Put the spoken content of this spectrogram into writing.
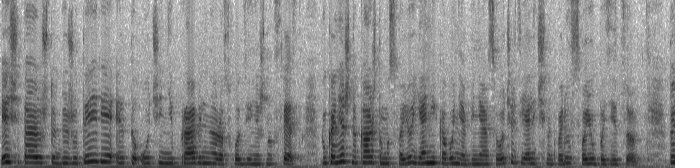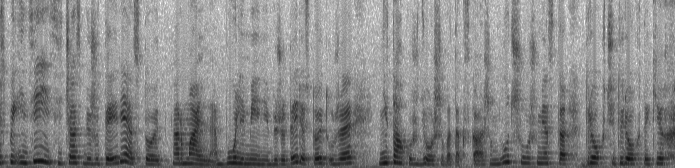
Я считаю, что бижутерия это очень неправильный расход денежных средств. Ну, конечно, каждому свое, я никого не обвиняю в свою очередь, я лично говорю свою позицию. То есть, по идее, сейчас бижутерия стоит нормальная, более-менее бижутерия стоит уже не так уж дешево, так скажем. Лучше уж вместо трех-четырех таких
